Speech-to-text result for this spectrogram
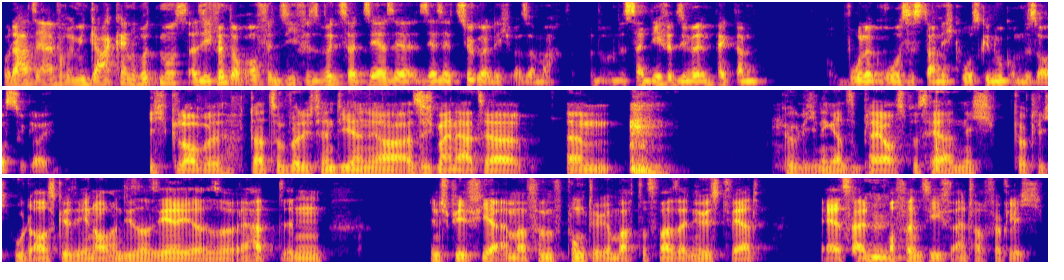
Oder hat er einfach irgendwie gar keinen Rhythmus? Also ich finde auch offensiv, es wirkt halt sehr, sehr, sehr, sehr zögerlich, was er macht. Und, ist sein defensiver Impact dann, obwohl er groß ist, dann nicht groß genug, um das auszugleichen? Ich glaube, dazu würde ich tendieren, ja. Also ich meine, er hat ja ähm, wirklich in den ganzen Playoffs bisher nicht wirklich gut ausgesehen, auch in dieser Serie. Also er hat in in Spiel 4 einmal fünf Punkte gemacht. Das war sein Höchstwert. Er ist halt mhm. offensiv einfach wirklich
